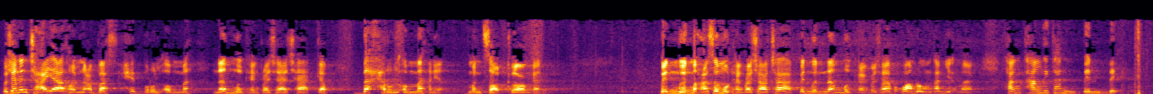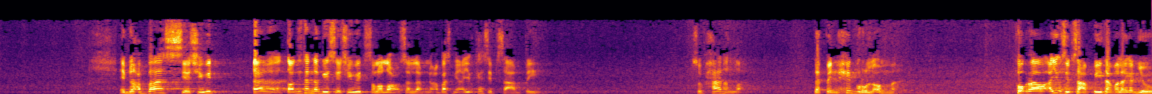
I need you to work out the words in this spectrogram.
เพราะฉะนั้นฉายาของอิบนาอับบาสฮิบรุลอมมะน้ำหมึกแห่งประชาชาติกับบะฮรุลอมมะเนี่ยมันสอดคล้องกัน เป็นเหมือนมหาสมุทรแห่งประชาชาติ เป็นเหมือนน้ำหมึกแห่งประชาชาติเพราะความรู้ของท่านเยอะมาก ทั้งทั้งที่ท่านเป็นเด็กอิบนาอับบาสเสียชีวิตอตอนที่ท่านนบีเสียชีวิตสุลลัลสัลลัมอิบนาอับบาสมีอายุแค่สิบสามปีสุบฮานัลลอฮ์แต่เป็นฮิบรุลอมมะพวกเราอายุสิบสามปีทำอะไรกันอยู่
